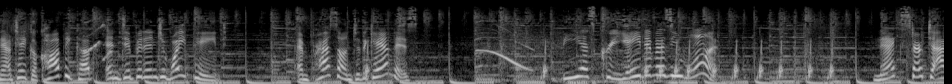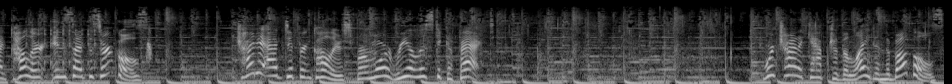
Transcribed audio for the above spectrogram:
Now take a coffee cup and dip it into white paint. And press onto the canvas. Be as creative as you want. Next, start to add color inside the circles. Try to add different colors for a more realistic effect. We're trying to capture the light in the bubbles.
